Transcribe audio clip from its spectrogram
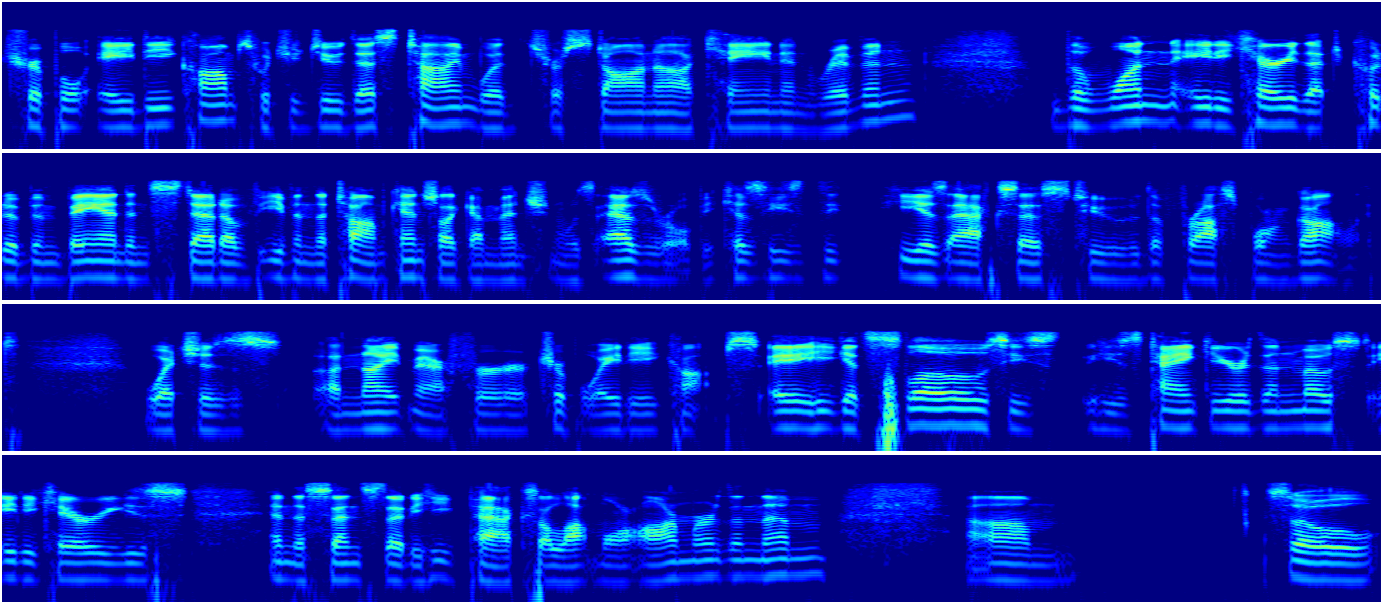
triple AD comps, which you do this time with Tristana, Kayn, and Riven, the one AD carry that could have been banned instead of even the Tahm Kench, like I mentioned, was Ezreal because he's the, he has access to the Frostborn Gauntlet which is a nightmare for triple AD comps. A, he gets slows. He's he's tankier than most AD carries in the sense that he packs a lot more armor than them. Um, so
